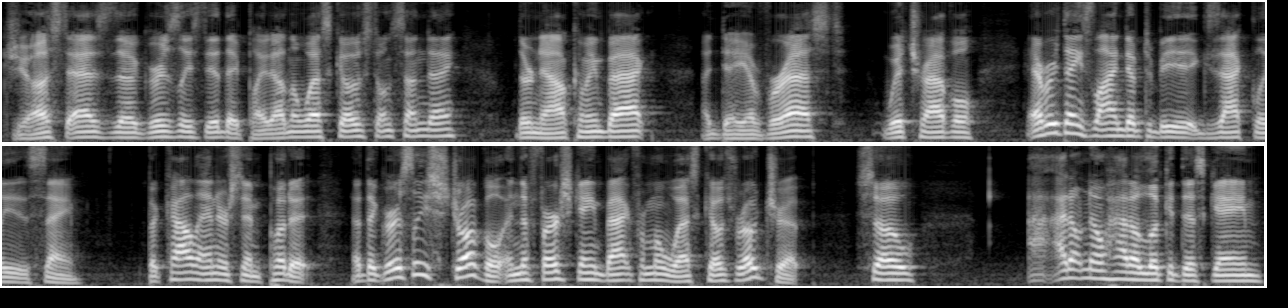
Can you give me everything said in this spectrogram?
just as the Grizzlies did. They played out on the West Coast on Sunday. They're now coming back, a day of rest with travel. Everything's lined up to be exactly the same. But Kyle Anderson put it that the Grizzlies struggle in the first game back from a West Coast road trip. So I don't know how to look at this game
